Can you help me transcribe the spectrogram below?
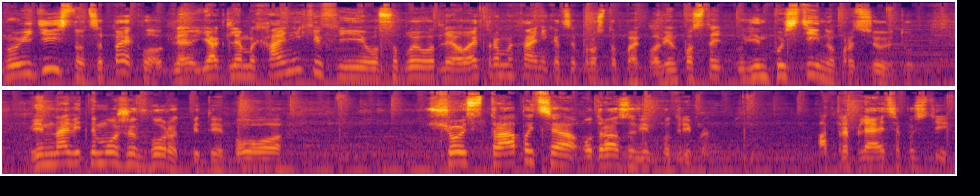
Ну і дійсно, це пекло. Для, як для механіків, і особливо для електромеханіка, це просто пекло. Він, пости, він постійно працює тут. Він навіть не може в город піти, бо щось трапиться, одразу він потрібен. А трапляється постійно.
